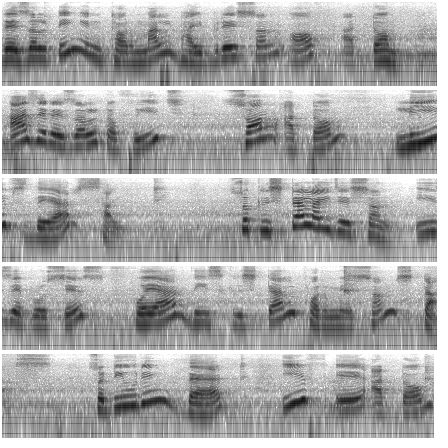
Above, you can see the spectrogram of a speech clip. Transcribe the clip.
resulting in thermal vibration of atom as a result of which some atom leaves their site. So crystallization is a process where this crystal formation starts. So during that if a atom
